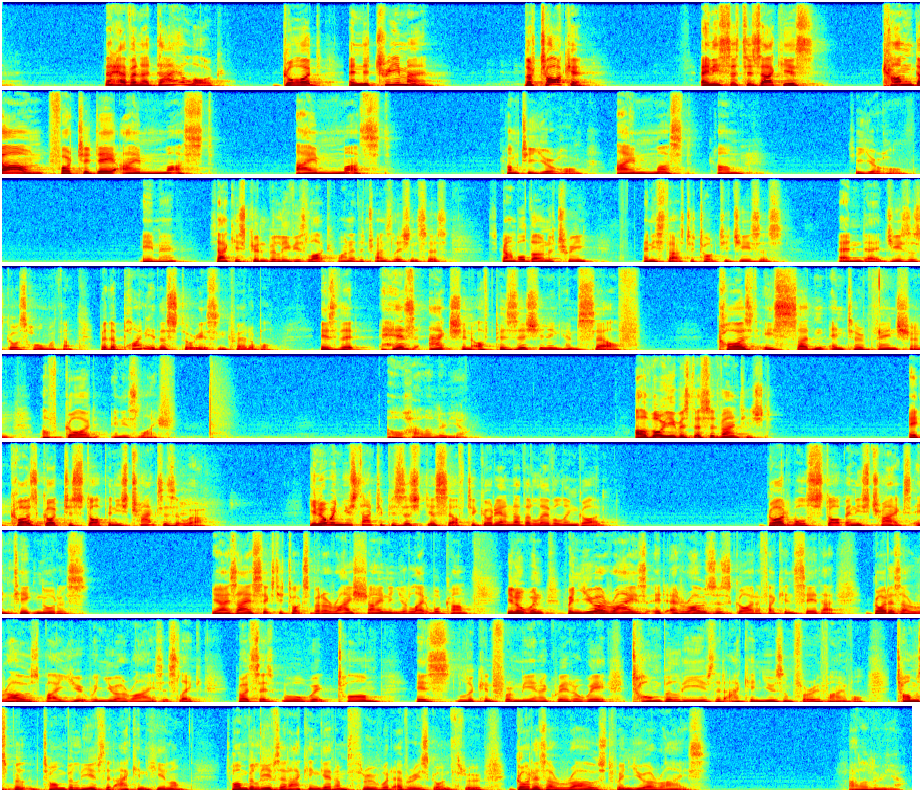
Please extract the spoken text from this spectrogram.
They're having a dialogue. God and the tree man. They're talking. And he says to Zacchaeus, Come down, for today I must, I must come to your home. I must come to your home. Amen. Zacchaeus couldn't believe his luck, one of the translations says. Scrambled down a tree, and he starts to talk to Jesus, and uh, Jesus goes home with him. But the point of this story is incredible, is that his action of positioning himself caused a sudden intervention of God in his life. Oh, hallelujah. Although he was disadvantaged, it caused God to stop in his tracks, as it were. You know, when you start to position yourself to go to another level in God, God will stop in his tracks and take notice. Yeah, Isaiah 60 talks about arise, shine, and your light will come. You know, when, when you arise, it arouses God, if I can say that. God is aroused by you when you arise. It's like God says, Oh, wait, Tom is looking for me in a greater way. Tom believes that I can use him for revival. Tom's, Tom believes that I can heal him. Tom believes that I can get him through whatever he's going through. God is aroused when you arise. Hallelujah.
